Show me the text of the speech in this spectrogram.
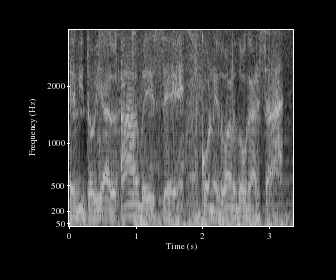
Editorial ABC con Eduardo Garza.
